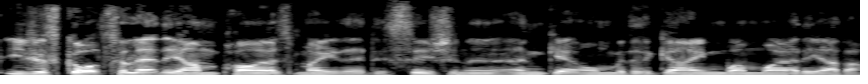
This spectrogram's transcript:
you just got to let the umpires make their decision and, and get on with the game one way or the other.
